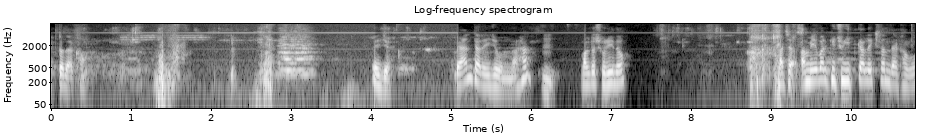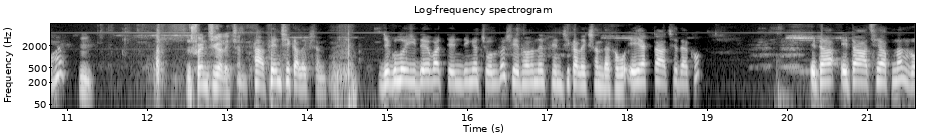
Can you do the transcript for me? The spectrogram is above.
একটা দেখো। এই যে প্যান্ট আর এই যে ওন্না হ্যাঁ? হুম। মালটা সরিয়ে দাও। আচ্ছা আমি এবার কিছু ঈদ কালেকশন দেখাবো হ্যাঁ? হুম। ফ্রেন্সি কালেকশন হ্যাঁ ফেন্সি কালেকশন যেগুলো ঈদে বা ট্রেন্ডিং এ চলবে সেই ধরনের ফেন্সি কালেকশন দেখাবো। এই একটা আছে দেখো। এটা এটা আছে আপনার র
